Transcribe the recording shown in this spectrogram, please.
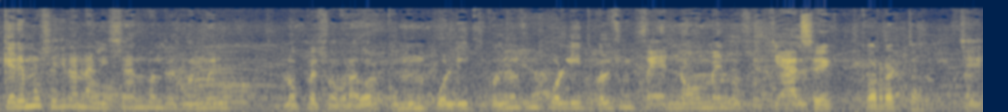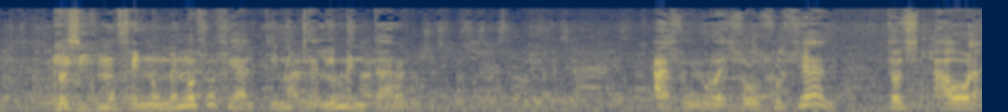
Queremos seguir analizando a Andrés Manuel López Obrador como un político. Él no es un político, él es un fenómeno social. Sí, correcto. ¿sí? Entonces, como fenómeno social, tiene que alimentar a su grueso social. Entonces, ahora,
